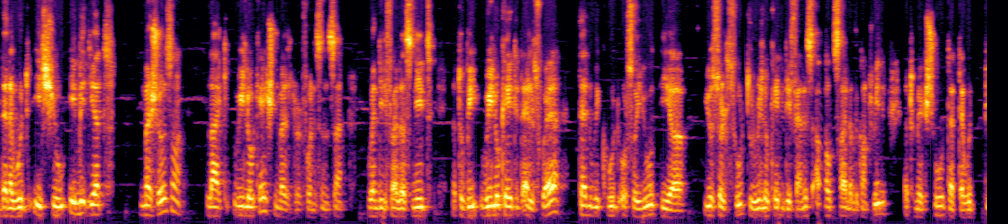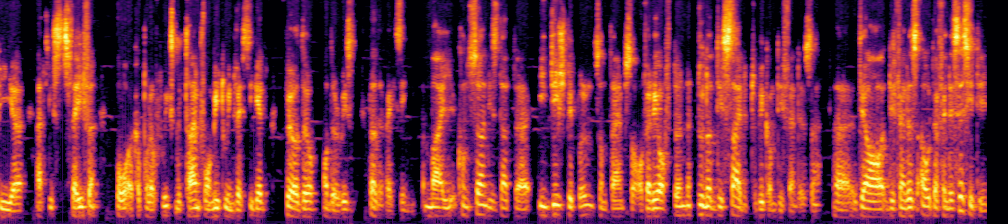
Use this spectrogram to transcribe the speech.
Then I would issue immediate measures like relocation measures, for instance, when defenders need to be relocated elsewhere. Then we could also use the uh, usual tool to relocate defenders outside of the country uh, to make sure that they would be uh, at least safe for a couple of weeks, the time for me to investigate further on the risk that they're facing. My concern is that uh, indigenous people sometimes or very often do not decide to become defenders. Uh, they are defenders out of a necessity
